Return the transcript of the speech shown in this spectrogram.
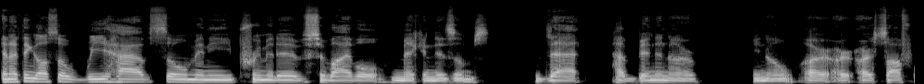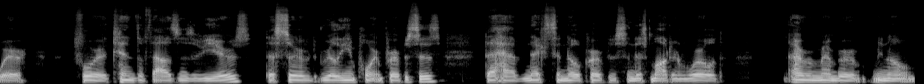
And I think also we have so many primitive survival mechanisms that have been in our, you know, our, our, our software for tens of thousands of years that served really important purposes that have next to no purpose in this modern world. I remember, you know,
